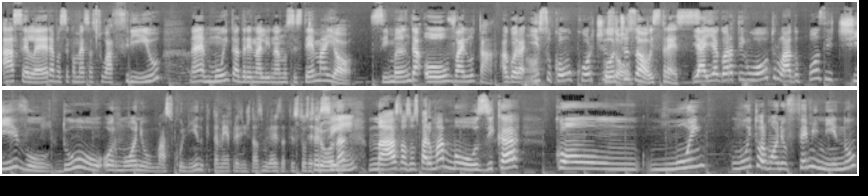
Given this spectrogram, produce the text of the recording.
acelera, você começa a suar frio, né? Muita adrenalina no sistema e ó, se manda ou vai lutar. Agora, isso com o cortisol. Cortisol, estresse. E aí agora tem o outro lado positivo do hormônio masculino, que também é presente nas mulheres da testosterona. Sim. Mas nós vamos para uma música com muito, muito hormônio feminino,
